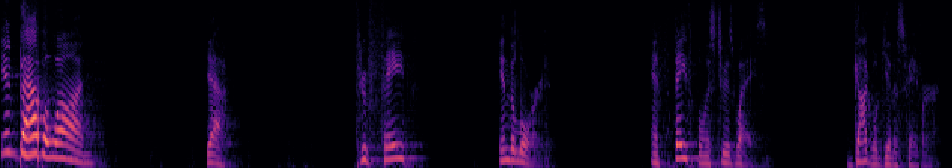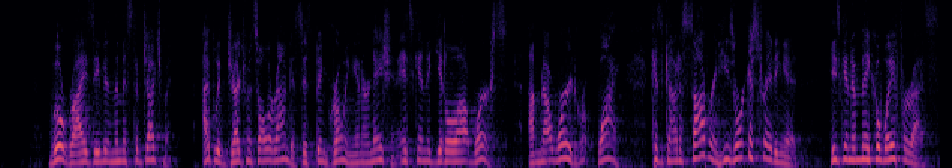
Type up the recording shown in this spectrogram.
in Babylon. Yeah. Through faith in the Lord and faithfulness to his ways, God will give us favor. We'll rise even in the midst of judgment. I believe judgment's all around us. It's been growing in our nation. It's going to get a lot worse. I'm not worried. Why? Because God is sovereign. He's orchestrating it. He's going to make a way for us.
